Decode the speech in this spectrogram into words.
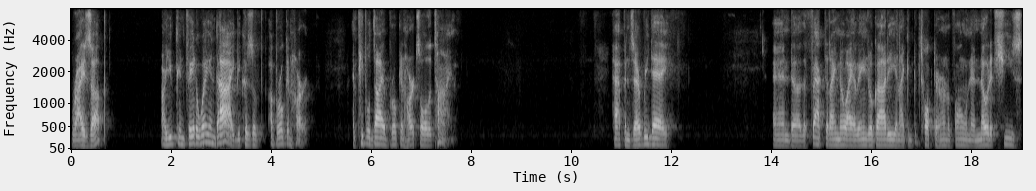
rise up, or you can fade away and die because of a broken heart. And people die of broken hearts all the time. Happens every day. And uh, the fact that I know I have Angel Gotti and I can talk to her on the phone and know that she's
